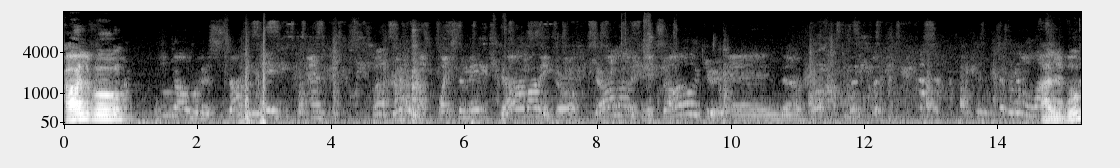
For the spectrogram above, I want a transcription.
Albu Albu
